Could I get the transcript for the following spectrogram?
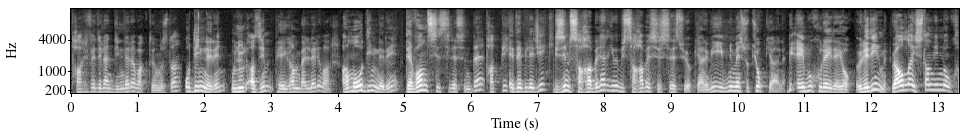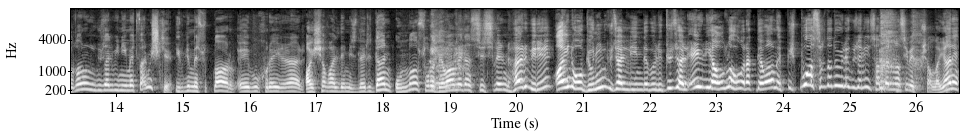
tahrif edilen dinlere baktığımızda o dinlerin ulul azim peygamberleri var. Ama o dinleri devam silsilesinde tatbik edebilecek bizim sahabeler gibi bir sahabe silsilesi yok. Yani bir İbni Mesud yok yani. Bir Ebu Hureyre yok. Öyle değil mi? Ve Allah İslam dinine o kadar güzel bir nimet vermiş ki. İbni Mesudlar, Ebu Hureyreler, Ayşe validemizlerden ondan sonra devam eden silsilelerin her biri aynı o gönül güzelliğinde böyle güzel evliyaullah olarak devam etmiş. Bu asırda da öyle güzel insanları nasip etmiş Allah. Yani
